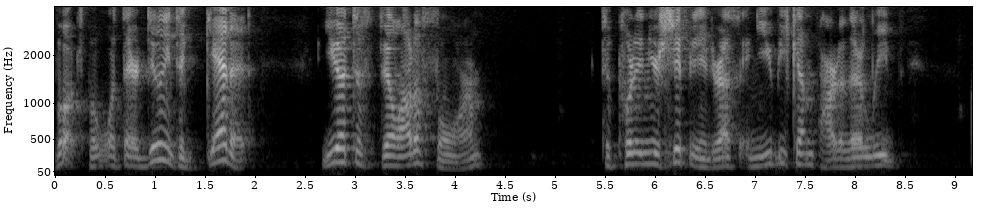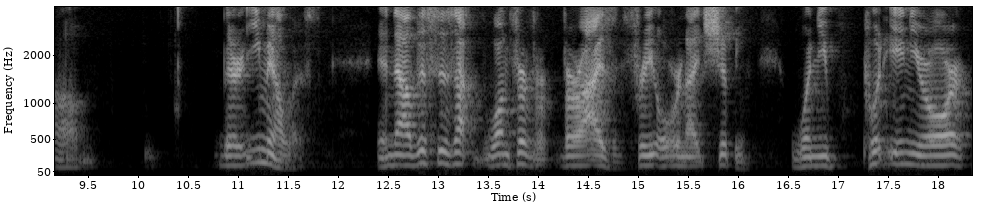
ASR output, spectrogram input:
books. But what they're doing to get it, you have to fill out a form to put in your shipping address and you become part of their lead, um, their email list. And now this is one for Verizon, free overnight shipping. When you put in your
